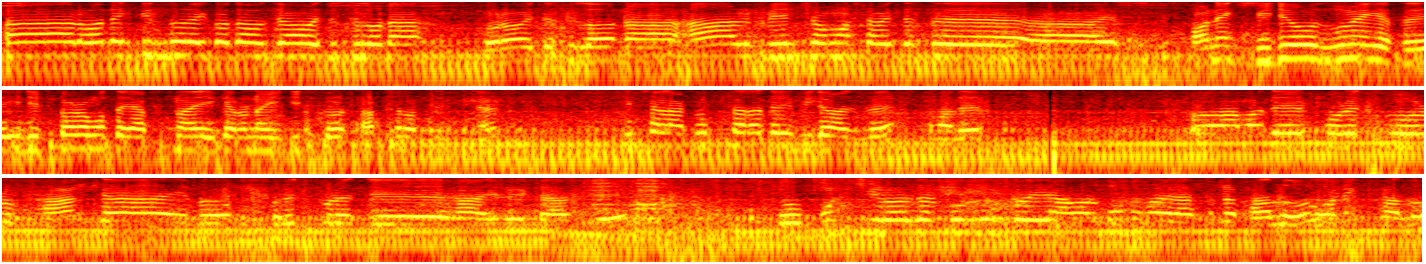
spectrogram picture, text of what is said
আর অনেকদিন ধরে কোথাও যাওয়া হইতেছিল না, ঘোরা হইতেছিল না, আর মেন সমস্যা হইতেছে অনেক ভিডিও জমে গেছে এডিট করার মতো অ্যাপস নাই, এই কারণে এডিট করে ছাড়তে পারতেছি না। ইনশাল্লাহ খুব তাড়াতাড়ি ভিডিও আসবে আমাদের। তো আমাদের ফরিদপুর ভাঙ্গা এবং ফরিদপুরের যে হাইওয়েটা আছে, তো মুন্সিবাজার পর্যন্তই আমার মনে হয় রাস্তাটা ভালো, অনেক ভালো।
